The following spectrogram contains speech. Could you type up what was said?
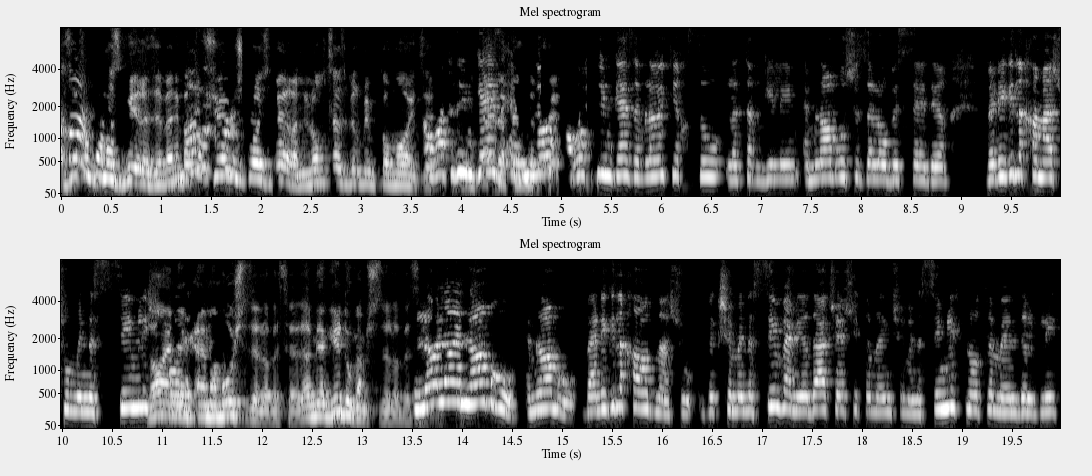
אז איך נכון. אתה מסביר את זה, ואני לא בטוח שיהיה נכון. יש לו הסבר, אני לא רוצה להסביר במקומו את זה. עורך דין הוא גז, יודע הם יותר לא. עורך דין גז, הם לא התייחסו לתרגילים, הם לא אמרו שזה לא בסדר, ואני אגיד לך משהו, מנסים לא, לשאול... את- הם אמרו שזה לא בסדר, הם יגידו גם שזה לא בסדר. לא, לא, הם לא אמרו, הם לא אמרו. ואני אגיד לך עוד משהו, וכשמנסים, ואני יודעת שיש עיתונאים שמנסים לפנות למנדלבליט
